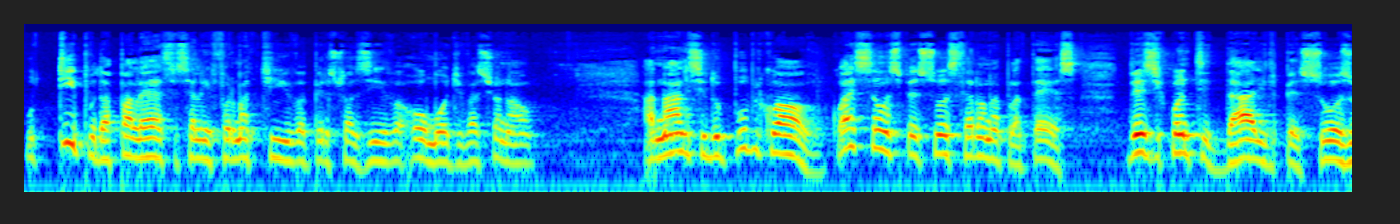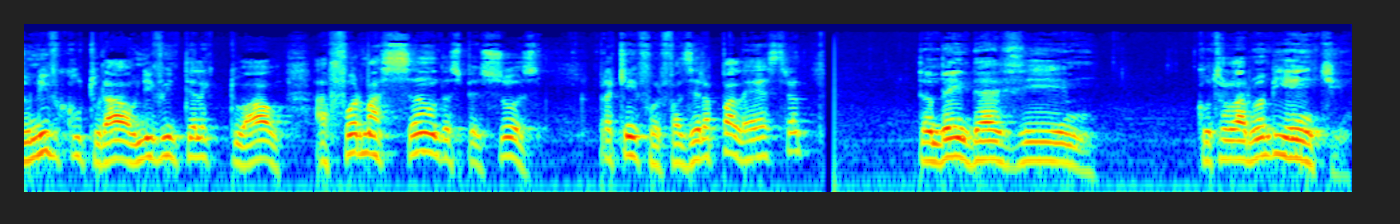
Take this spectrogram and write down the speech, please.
o tipo da palestra, se ela é informativa, persuasiva ou motivacional. Análise do público-alvo. Quais são as pessoas que estarão na plateia? Desde quantidade de pessoas, o nível cultural, o nível intelectual, a formação das pessoas para quem for fazer a palestra, também deve controlar o ambiente,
